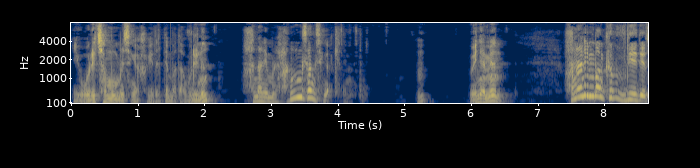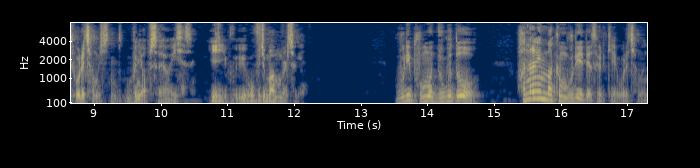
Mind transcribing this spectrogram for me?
이 오래 참음을 생각하게 될 때마다 우리는 하나님을 항상 생각해야 됩니다. 응? 왜냐하면 하나님만큼 우리에 대해서 오래 참으신 분이 없어요. 이 세상, 이 우주 만물 속에. 우리 부모 누구도 하나님만큼 우리에 대해서 그렇게 오래 참은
